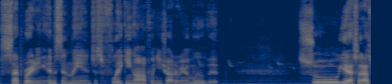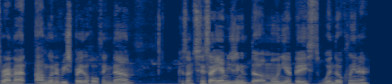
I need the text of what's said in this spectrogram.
separating instantly and just flaking off when you try to remove it. So yeah, so that's where I'm at. I'm gonna respray the whole thing down because I'm since I am using the ammonia-based window cleaner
